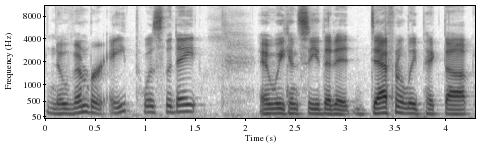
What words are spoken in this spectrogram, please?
November 8th was the date. And we can see that it definitely picked up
